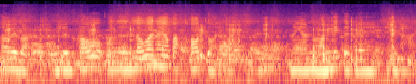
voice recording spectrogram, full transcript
ตอนบ่ายๆไปชวนเขาวันเงินแล้วว่าน่าจะปักทอดก่อน ไม่งั้นมอนได้เกิดแน่ให้ถ่าย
